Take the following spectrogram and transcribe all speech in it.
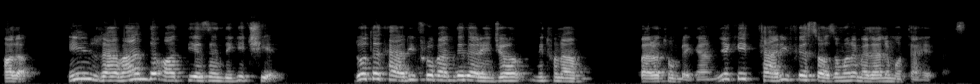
حالا این روند عادی زندگی چیه؟ دو تا تعریف رو بنده در اینجا می‌تونم براتون بگم. یکی تعریف سازمان ملل متحد است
